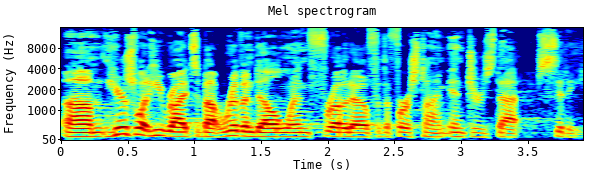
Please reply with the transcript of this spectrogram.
Um, here's what he writes about Rivendell when Frodo, for the first time, enters that city.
